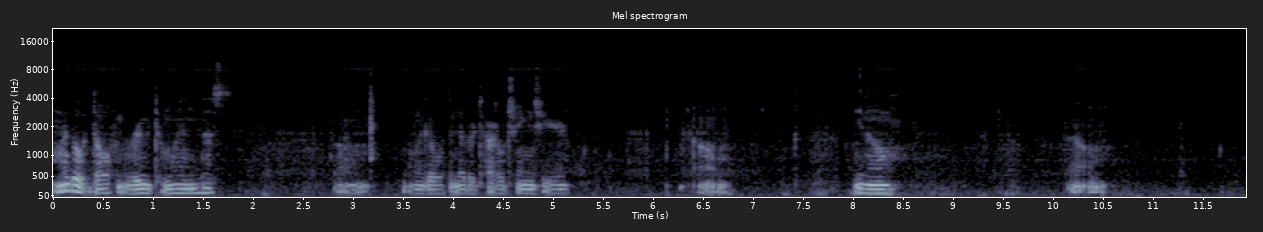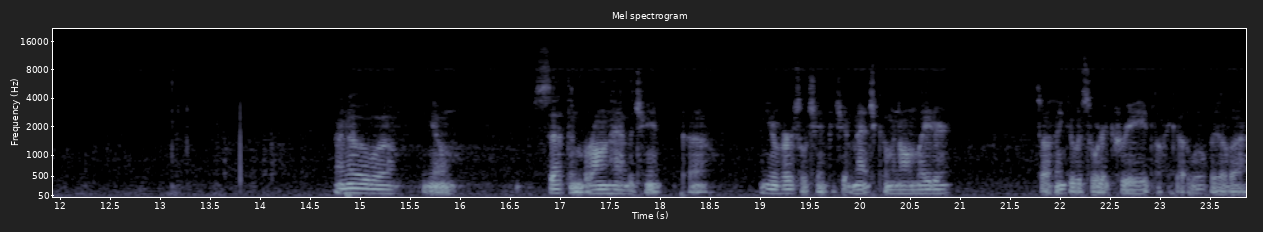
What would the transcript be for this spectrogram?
I'm going to go with Dolph and Roode to win this. Um, I'm going to go with another title change here. Um, you know, um, I know, uh, you know, Seth and Braun have the champ, uh, Universal Championship match coming on later. So I think it would sort of create like a little bit of a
